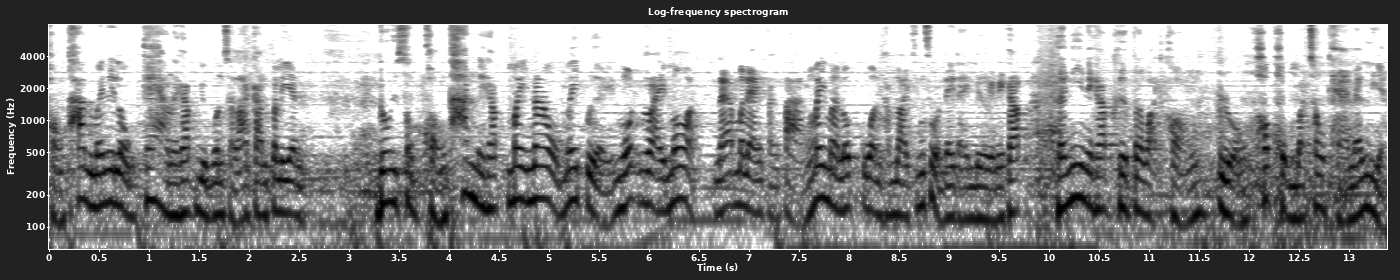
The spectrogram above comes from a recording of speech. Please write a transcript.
ของท่านไว้ในโลงแก้วนะครับ อยู่บนศาลาการประเรียน โดยศพของท่านนะครับไม่เน่าไม่เปื่อยงดไรมอด และแมลงต่างๆ ไม่มารบกวนทำลายชิ้นส่วนใด ๆ เลยนะครับและนี่นะครับคือประวัติของหลวงพ่อพรมวัดช่องแคและเหรียญ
